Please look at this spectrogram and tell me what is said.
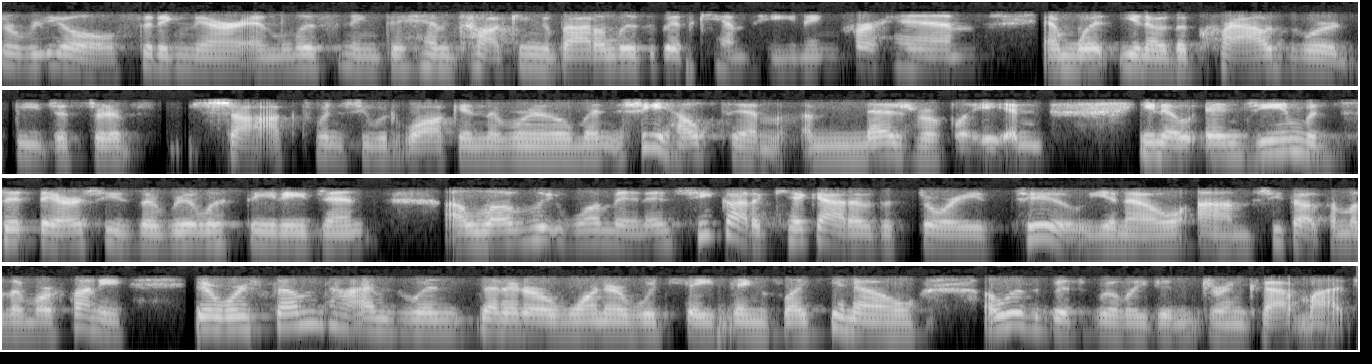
surreal sitting there and listening to him talking about Elizabeth campaigning for him and what, you know, the crowds would be just sort of shocked when she would walk in the room and she helped him immeasurably. And, you know, and Jean would sit there. She's a real estate agent a lovely woman and she got a kick out of the stories too you know um she thought some of them were funny there were some times when senator warner would say things like you know elizabeth really didn't drink that much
